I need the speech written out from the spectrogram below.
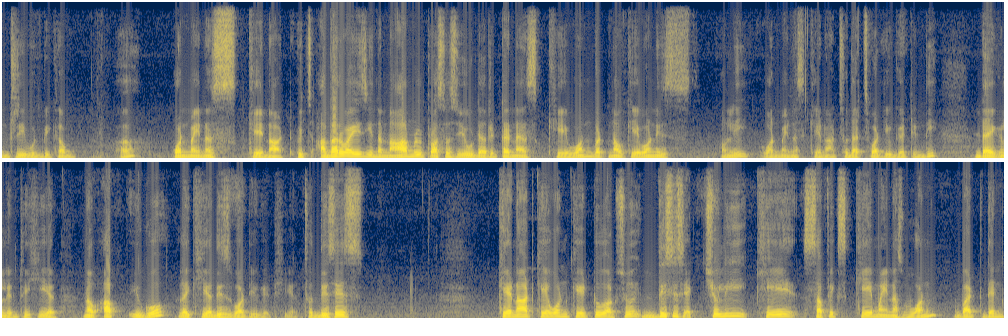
entry would become a 1 minus k naught which otherwise in the normal process you would have written as k 1, but now k 1 is only 1 minus k naught. So, that is what you get in the diagonal entry here. Now, up you go like here this is what you get here. So, this is k naught, k 1, k 2 also this is actually k suffix k minus 1, but then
